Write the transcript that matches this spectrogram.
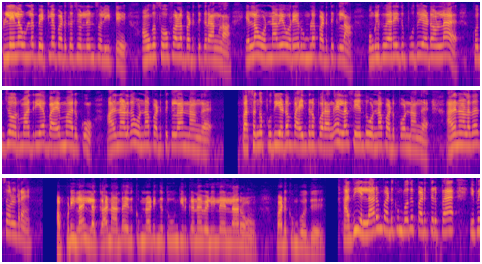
பிள்ளைல உள்ள பெட்டில் படுக்க சொல்லுன்னு சொல்லிட்டு அவங்க சோஃபாவில் படுத்துக்கிறாங்களாம் எல்லாம் ஒன்றாவே ஒரே ரூமில் படுத்துக்கலாம். உங்களுக்கு வேற இது புது இடம்ல கொஞ்சம் ஒரு மாதிரியாக பயமாக இருக்கும். அதனால தான் ஒன்றா படுத்துக்கலான்னாங்க. பசங்க புது இடம் பயந்துட போகிறாங்க எல்லாம் சேர்ந்து ஒன்றா படுப்போம்னாங்க. அதனால தான் சொல்கிறேன் அப்படிலாம் இல்லக்கா. நான் தான் இதுக்கு முன்னாடி இங்க தூங்கி இருக்கேனே வெளியில எல்லாரும் படுக்கும்போது. அது எல்லாரும் படுக்கும்போது படுத்திருப்ப. இப்போ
